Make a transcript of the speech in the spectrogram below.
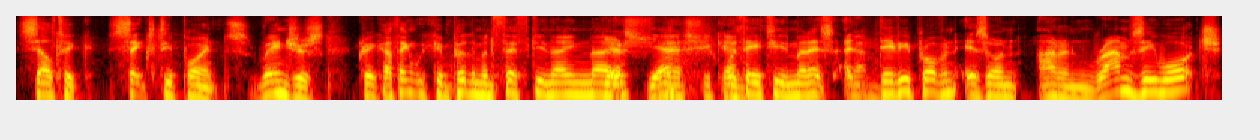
Celtic, 60 points. Rangers, Craig, I think we can put them in 59 now. Yes, yes, you can. With 18 minutes. And Davie Provan is on Aaron Ramsey watch.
